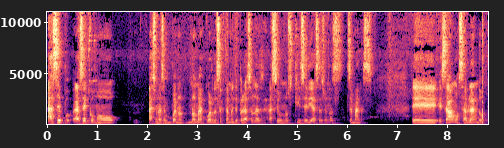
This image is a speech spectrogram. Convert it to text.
Hace, po- hace como... Hace unas... Bueno, no me acuerdo exactamente, pero hace, unas, hace unos 15 días, hace unas semanas, eh, estábamos hablando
